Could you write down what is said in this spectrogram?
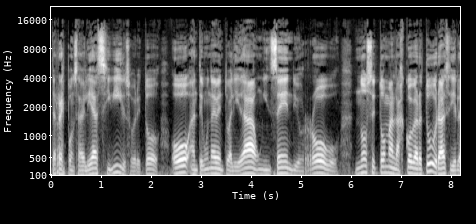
de responsabilidad civil sobre todo, o ante una eventualidad, un incendio, robo, no se toman las coberturas y el,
